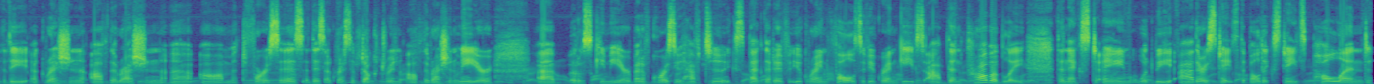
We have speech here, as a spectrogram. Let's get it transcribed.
the aggression of the Russian uh, armed forces, this aggressive doctrine of the Russian Mir, uh, Ruski Mir. But of course, you have to expect that if Ukraine falls, if Ukraine gives up, then probably the next aim would be other states, the Baltic states, Poland,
